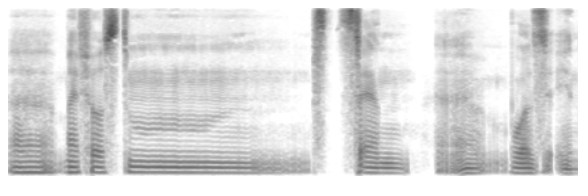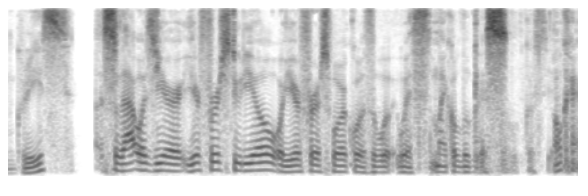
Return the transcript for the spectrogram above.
uh, my first mm, scene uh, was in Greece. So that was your, your first studio or your first work with, with Michael Lucas? Lucas, yeah. Okay.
